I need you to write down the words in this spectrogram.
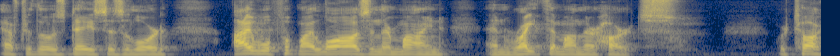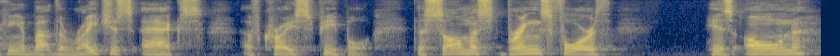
after those days says the Lord I will put my laws in their mind and write them on their hearts. We're talking about the righteous acts of Christ's people. The psalmist brings forth his own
